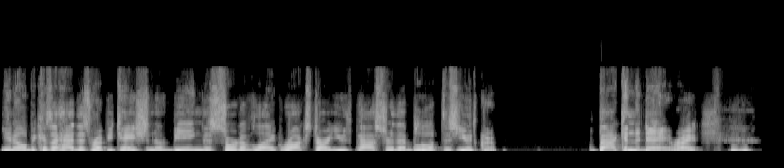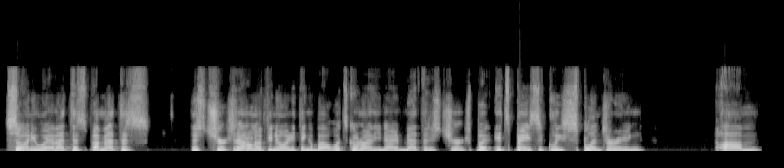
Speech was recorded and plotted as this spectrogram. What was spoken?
you know, because I had this reputation of being this sort of like rock star youth pastor that blew up this youth group back in the day, right? Mhm. So anyway, I'm at this I'm at this this church, and I don't know if you know anything about what's going on in the United Methodist Church, but it's basically splintering. Um,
